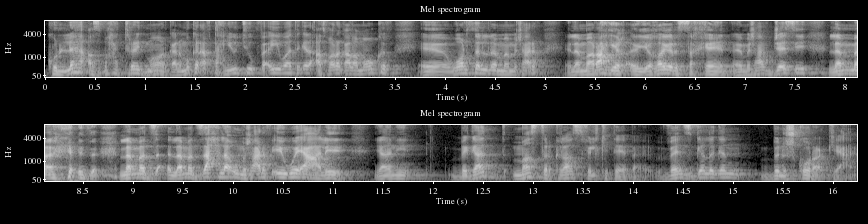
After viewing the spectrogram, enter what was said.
كلها أصبحت trademark أنا ممكن أفتح يوتيوب في أي وقت كده أتفرج على موقف آه، والتر لما مش عارف لما راح يغ- يغير السخان. آه، مش عارف جيسي لما لما لما اتزحلق ومش عارف إيه وقع عليه. يعني بجد masterclass في الكتابة. فينس جيليجان بنشكرك يعني.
